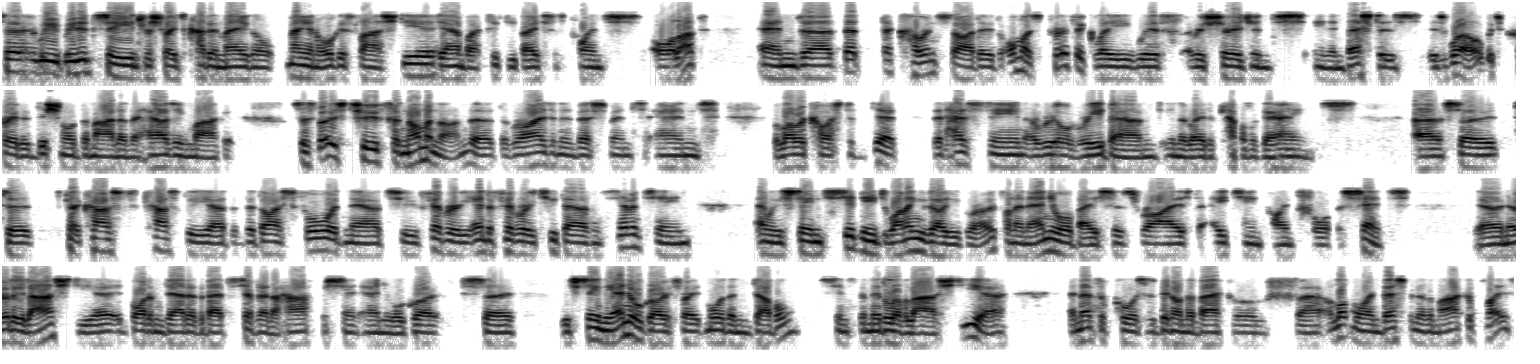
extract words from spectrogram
So we, we did see interest rates cut in May, May and August last year, down by 50 basis points all up. And uh, that, that coincided almost perfectly with a resurgence in investors as well, which created additional demand in the housing market. So it's those two phenomenon, the, the rise in investment and the lower cost of debt, that has seen a real rebound in the rate of capital gains. Uh, so to, to, cast cast the, uh, the dice forward now to February end of February 2017, and we've seen Sydney dwelling value growth on an annual basis rise to 18.4 percent. You know, and early last year, it bottomed out at about seven and a half percent annual growth. So we've seen the annual growth rate more than double since the middle of last year. And that, of course, has been on the back of uh, a lot more investment in the marketplace,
